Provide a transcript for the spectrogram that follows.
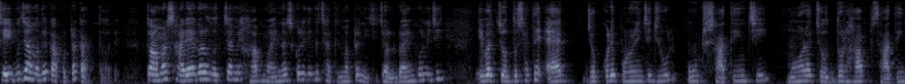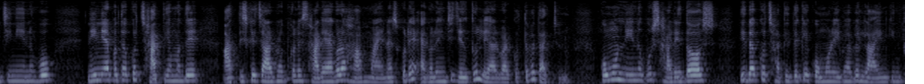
সেই বুঝে আমাদের কাপড়টা কাটতে হবে। তো আমার সাড়ে এগারো হচ্ছে, আমি হাফ মাইনাস করে কিন্তু ছাতির মাপটা নিচ্ছি চলো ড্রয়িং করে নিচ্ছি এবার চোদ্দোর সাথে এক যোগ করে পনেরো ইঞ্চি ঝুল, পুট সাত ইঞ্চি। মহড়া চোদ্দোর হাফ সাত ইঞ্চি নিয়ে নেব। নিয়ে নেওয়ার পর দেখো ছাতি আমাদের আটত্রিশকে চার ভাগ করলে সাড়ে এগারো হাফ মাইনাস করে এগারো ইঞ্চি যেহেতু লেয়ার বার করতে হবে তার জন্য। কোমর নিয়ে নেব সাড়ে দশ। দিয়ে দেখো ছাতি থেকে কোমর এইভাবে লাইন কিন্তু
